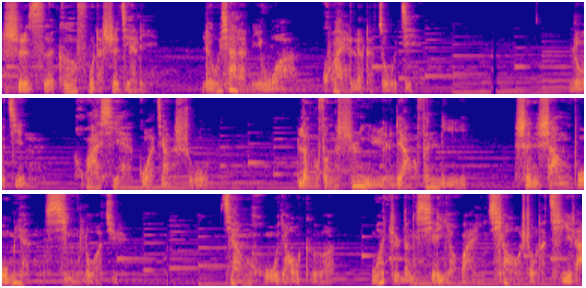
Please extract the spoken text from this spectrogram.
诗词歌赋的世界里，留下了你我快乐的足迹。如今，花谢果将熟，冷风湿雨两分离。身伤不面星罗句，江湖遥隔，我只能写一怀翘首的凄然，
